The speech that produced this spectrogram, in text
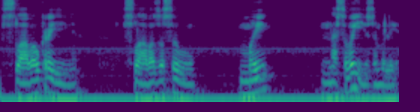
Слава Україні! Слава ЗСУ! Ми на своїй землі.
